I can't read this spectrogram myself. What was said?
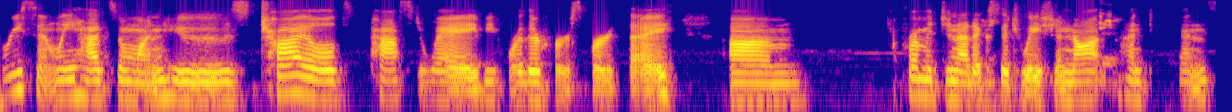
recently had someone whose child passed away before their first birthday um, from a genetic situation, not Huntington's.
